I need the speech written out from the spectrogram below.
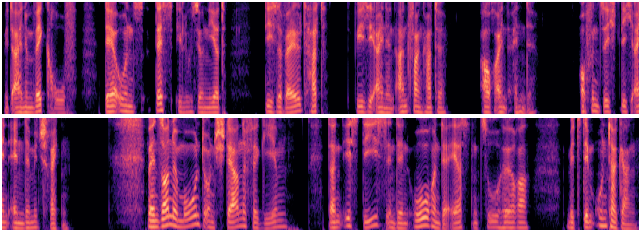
mit einem Weckruf, der uns desillusioniert, diese Welt hat, wie sie einen Anfang hatte, auch ein Ende. Offensichtlich ein Ende mit Schrecken. Wenn Sonne, Mond und Sterne vergehen, dann ist dies in den Ohren der ersten Zuhörer mit dem Untergang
